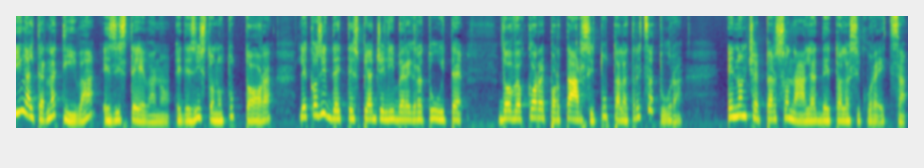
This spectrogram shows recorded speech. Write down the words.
In alternativa esistevano ed esistono tuttora le cosiddette spiagge libere gratuite, dove occorre portarsi tutta l'attrezzatura e non c'è personale addetto alla sicurezza.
